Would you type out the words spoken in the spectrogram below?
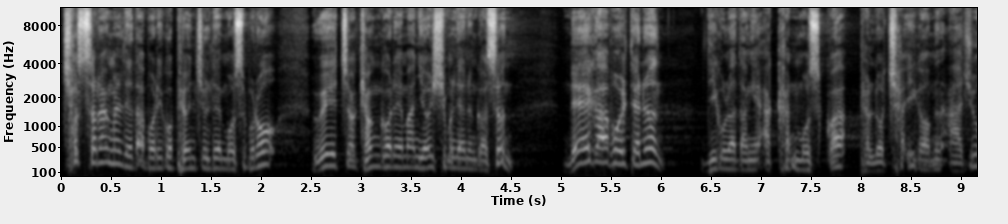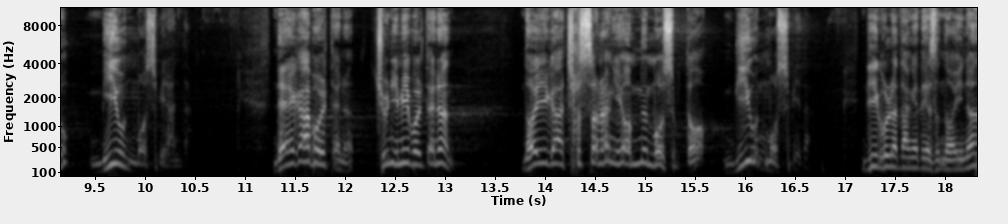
첫사랑을 내다버리고 변질된 모습으로 외적 경건에만 열심을 내는 것은 내가 볼 때는 니골라당의 악한 모습과 별로 차이가 없는 아주 미운 모습이란다. 내가 볼 때는 주님이 볼 때는 너희가 첫사랑이 없는 모습도 미운 모습이다. 니골라 당에 대해서 너희는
